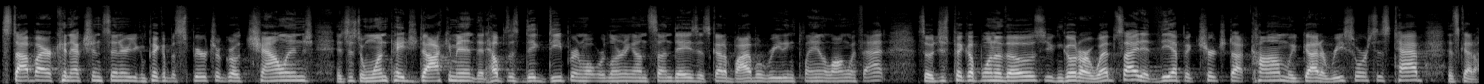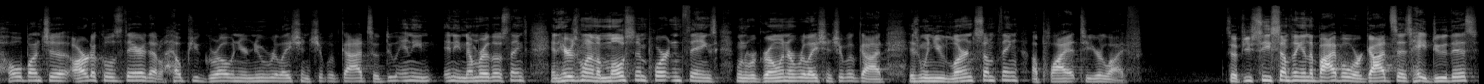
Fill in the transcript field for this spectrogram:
Stop by our Connection Center. You can pick up a spiritual growth challenge. It's just a one page document that helps us dig deeper in what we're learning on Sundays. It's got a Bible reading plan along with that. So, just pick up one of those. You can go to our website at theepicchurch.com. We've got a resources tab that's got a whole bunch of articles there that'll help you you grow in your new relationship with God. So do any, any number of those things. And here's one of the most important things when we're growing a relationship with God is when you learn something, apply it to your life. So if you see something in the Bible where God says, hey, do this,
